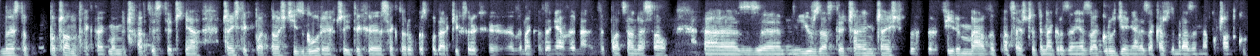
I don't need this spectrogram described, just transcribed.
no jest to początek, tak? Mamy 4 stycznia. Część tych płatności z góry, czyli tych e, sektorów gospodarki, w których e, wynagrodzenia wypłacane są e, z, już za styczeń. Część firm ma wypłaca jeszcze wynagrodzenia za grudzień, ale za każdym razem na początku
